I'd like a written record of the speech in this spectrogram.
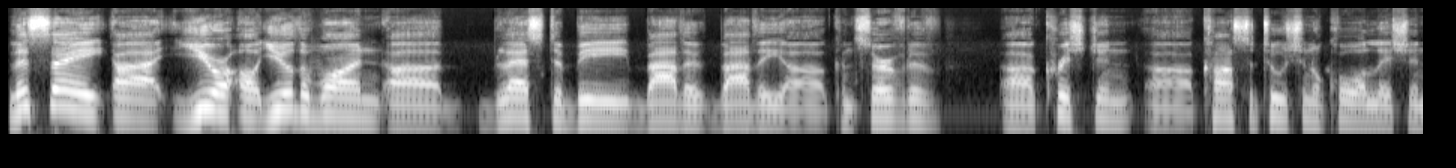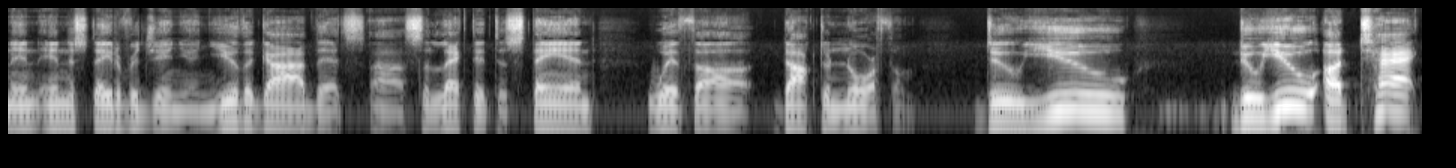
let's say uh, you're uh, you're the one uh, blessed to be by the by the uh, conservative uh, Christian uh, Constitutional Coalition in, in the state of Virginia, and you're the guy that's uh, selected to stand with uh, Dr. Northam. Do you do you attack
